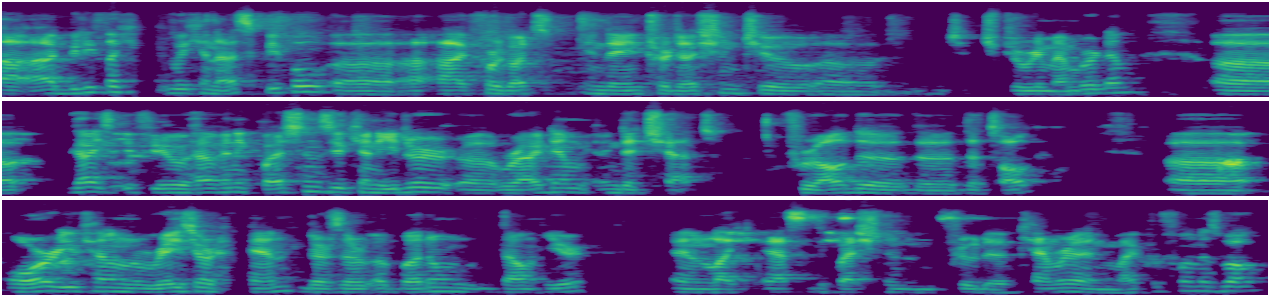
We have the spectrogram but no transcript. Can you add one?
I believe like we can ask people. Uh, I forgot in the introduction to uh, to remember them. Uh, guys, if you have any questions, you can either uh, write them in the chat throughout the the, the talk, uh, or you can raise your hand. There's a, a, button down here, and like ask the question through the camera and microphone as well.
